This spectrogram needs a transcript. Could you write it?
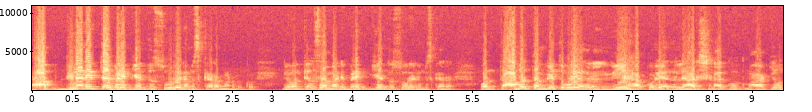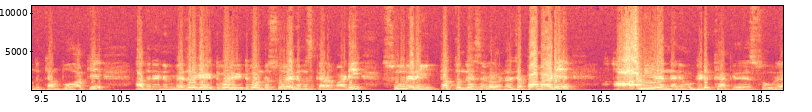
ತಾವು ದಿನನಿತ್ಯ ಬೆಳಗ್ಗೆ ಎದ್ದು ಸೂರ್ಯ ನಮಸ್ಕಾರ ಮಾಡಬೇಕು. ನೀವೊಂದು ಕೆಲಸ ಮಾಡಿ, ಬೆಳಗ್ಗೆ ಎದ್ದು ಸೂರ್ಯ ನಮಸ್ಕಾರ. ಒಂದು ತಾಮ್ರ ತಂಗಿ ತಗೊಳ್ಳಿ, ಅದರಲ್ಲಿ ನೀರು ಹಾಕ್ಕೊಳ್ಳಿ, ಅದರಲ್ಲಿ ಅರಿಶಿಣ, ಕುಂಕುಮ ಹಾಕಿ, ಒಂದು ಕೆಂಪು ಹಾಕಿ, ಅದನ್ನು ನಿಮ್ಮ ಎದುರಿಗೆ ಇಟ್ಕೊಳ್ಳಿ, ಇಟ್ಕೊಂಡು ಸೂರ್ಯ ನಮಸ್ಕಾರ ಮಾಡಿ, ಸೂರ್ಯನ ಇಪ್ಪತ್ತೊಂದು ಹೆಸರುಗಳನ್ನು ಜಪ ಮಾಡಿ, ಆ ನೀರನ್ನು ನೀವು ಗಿಡಕ್ಕೆ ಹಾಕಿದರೆ ಸೂರ್ಯ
